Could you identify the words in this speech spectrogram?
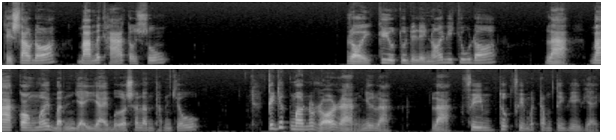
thì sau đó ba mới thả tôi xuống. Rồi kêu tôi đi lại nói với chú đó là ba con mới bệnh dậy vài bữa sẽ lên thăm chú. Cái giấc mơ nó rõ ràng như là là phim, thước phim ở trong tivi vậy.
